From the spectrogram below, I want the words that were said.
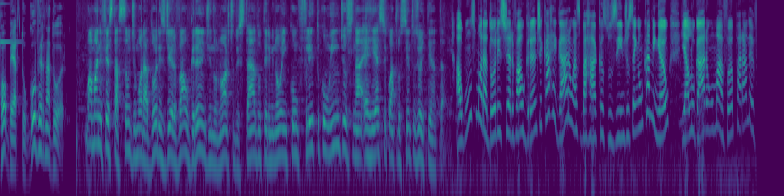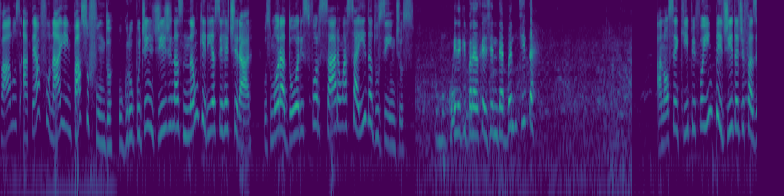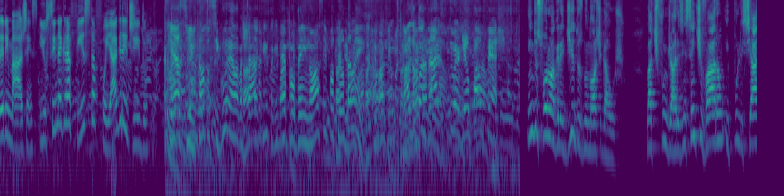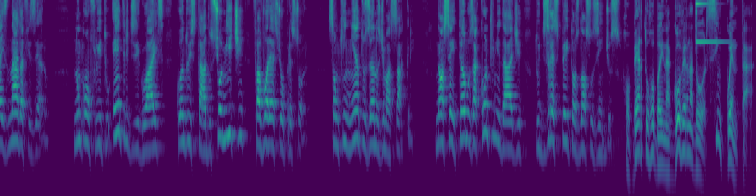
Roberto Governador. Uma manifestação de moradores de Erval Grande, no norte do estado, terminou em conflito com índios na RS 480. Alguns moradores de Erval Grande carregaram as barracas dos índios em um caminhão e alugaram uma van para levá-los até a FUNAI em Passo Fundo. O grupo de indígenas não queria se retirar. Os moradores forçaram a saída dos índios. Como coisa que parece que a gente é bandida. A nossa equipe foi impedida de fazer imagens e o cinegrafista foi agredido. É assim, então tu segura ela baixada, tá, tá aqui, tá aqui é pro bem nosso e pro teu também. Tá Mas o contrário, se tu erguer o pau fecha. Índios foram agredidos no norte gaúcho. Latifundiários incentivaram e policiais nada fizeram. Num conflito entre desiguais, quando o Estado se omite, favorece o opressor. São 500 anos de massacre não aceitamos a continuidade do desrespeito aos nossos índios. Roberto Robaina, governador, 50.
